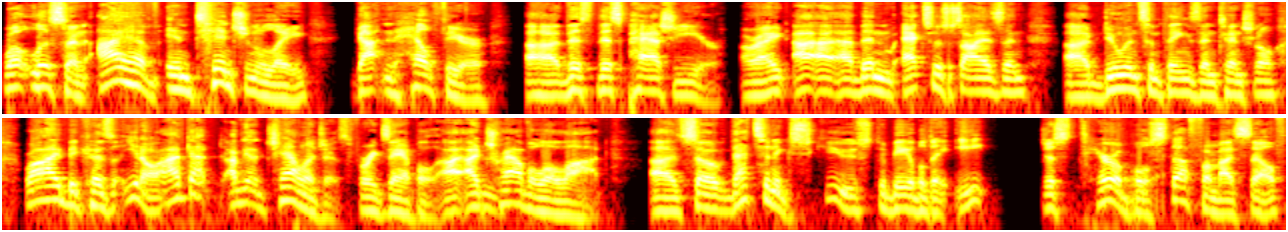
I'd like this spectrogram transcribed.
Well, listen, I have intentionally gotten healthier uh, this this past year. All right, I, have been exercising, uh, doing some things intentional. Why? Because you know I've got I've got challenges. For example, I, I travel a lot, uh, so that's an excuse to be able to eat just terrible stuff for myself,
